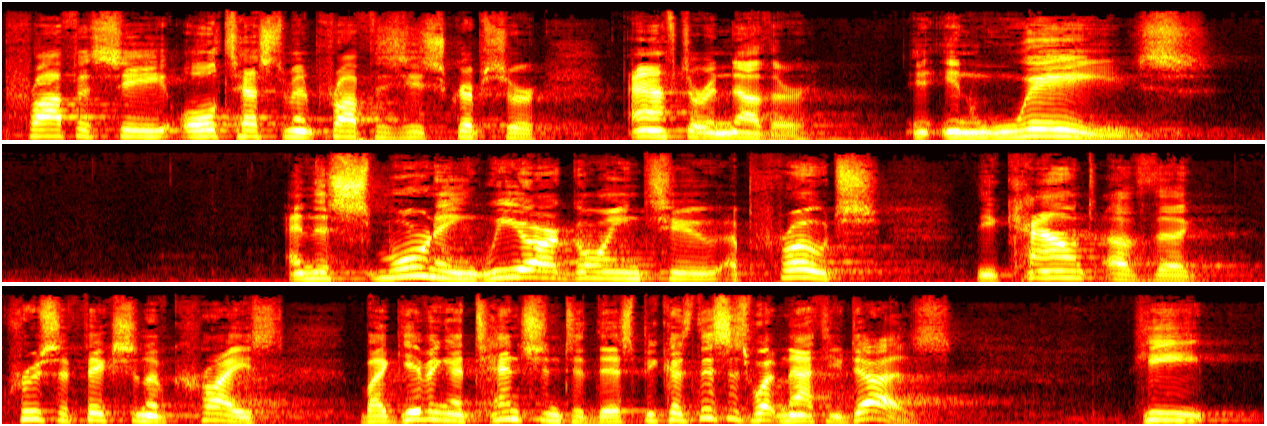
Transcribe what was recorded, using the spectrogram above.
prophecy, Old Testament prophecy scripture after another in waves. And this morning we are going to approach the account of the crucifixion of Christ by giving attention to this because this is what Matthew does. He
